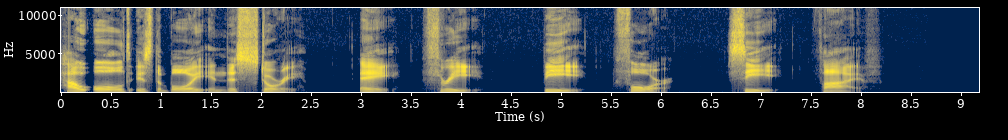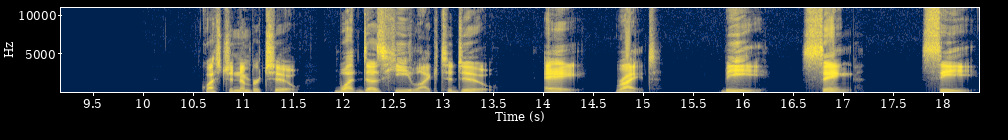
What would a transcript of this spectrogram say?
How old is the boy in this story? A. 3. B. 4. C. 5. Question number two What does he like to do? A. Write. B. Sing. C.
